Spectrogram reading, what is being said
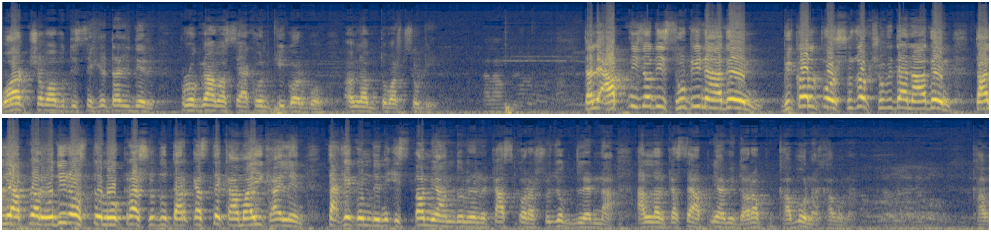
ওয়ার্ড সভাপতি সেক্রেটারিদের প্রোগ্রাম আছে এখন কি করব? আমি বললাম তোমার ছুটি। আলহামদুলিল্লাহ। তাহলে আপনি যদি ছুটি না দেন, বিকল্প সুযোগ সুবিধা না দেন, তাহলে আপনার অধীনস্থ লোকরা শুধু তার কাছ থেকে কামাই খাইলেন, তাকে কোনদিন ইসলামী আন্দোলনের কাজ করার সুযোগ দিলেন না। আল্লাহর কাছে আপনি, আমি ধরা খাব না খাব না। খাব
